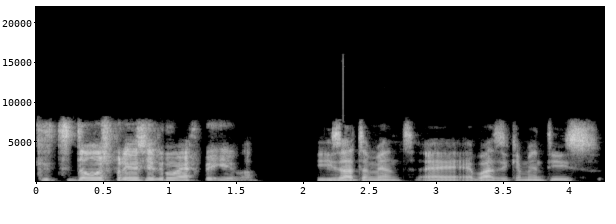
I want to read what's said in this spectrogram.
que te dão a experiência de um RPG. Vá. Exatamente, é, é basicamente isso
